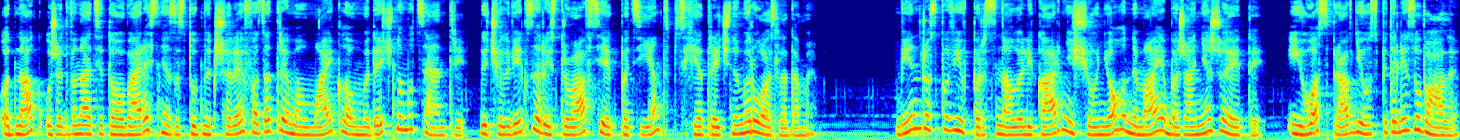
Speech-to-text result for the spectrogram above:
Однак, уже 12 вересня заступник шерифа затримав Майкла в медичному центрі, де чоловік зареєструвався як пацієнт з психіатричними розладами. Він розповів персоналу лікарні, що у нього немає бажання жити, і його справді госпіталізували.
